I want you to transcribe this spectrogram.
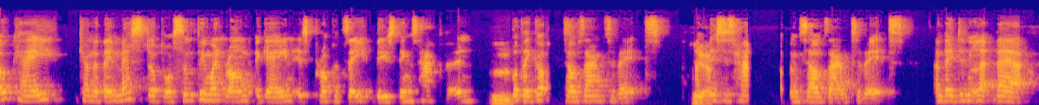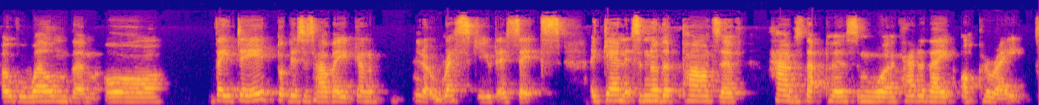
okay, kind of they messed up or something went wrong. Again, it's property, these things happen, mm. but they got themselves out of it. And yeah. this is how they got themselves out of it. And they didn't let that overwhelm them or they did, but this is how they kind of, you know, rescued it. It's again, it's another part of how does that person work? How do they operate?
